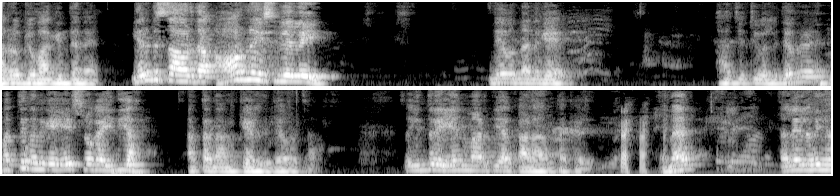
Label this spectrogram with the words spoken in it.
ಆರೋಗ್ಯವಾಗಿದ್ದೇನೆ. ಎರಡು ಸಾವಿರದ ಆರನೇ ಇಸ್ವಿಯಲ್ಲಿ ದೇವರು ನನಗೆ ಪಾಸಿಟಿವ್ ಅಲ್ಲಿ ದೇವ್ರೆ ಮತ್ತೆ ನನಗೆ ಏಡ್ಸ್ ರೋಗ ಇದೆಯಾ ಅಂತ ನಾನು ಕೇಳಿದೆ ದೇವ್ರ ಹತ್ರ. ಸೊ ಇದ್ರೆ ಏನ್ ಮಾಡ್ತೀಯಾ ಕಾಳ ಅಂತ ಕೇಳಿದ್ವಿ. ಅಲ್ಲೆಲ್ಲೂಯ್ಯ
